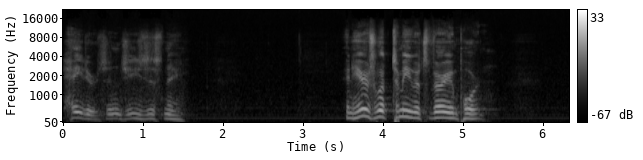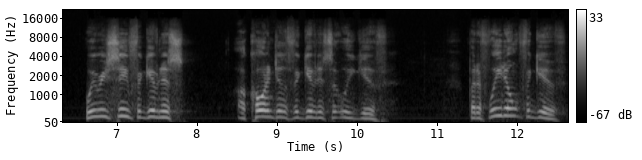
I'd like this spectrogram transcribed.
haters in Jesus' name. And here's what to me what's very important. We receive forgiveness according to the forgiveness that we give. But if we don't forgive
